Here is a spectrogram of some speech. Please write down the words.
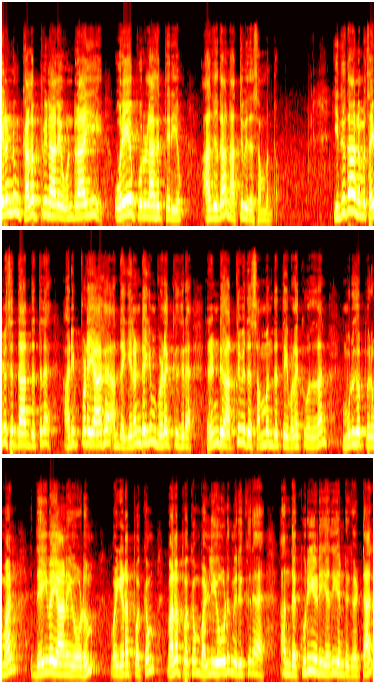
இரண்டும் கலப்பினாலே ஒன்றாகி ஒரே பொருளாக தெரியும். அதுதான் அத்துவித சம்பந்தம். இதுதான் நம்ம சைவ சித்தாந்தத்தில் அடிப்படையாக அந்த இரண்டையும் விளக்குகிற ரெண்டு அத்துவித சம்பந்தத்தை விளக்குவதுதான் முருகப்பெருமான் தெய்வ யானையோடும் இடப்பக்கம் வலப்பக்கம் வள்ளியோடும் இருக்கிற அந்த குறியீடு எது என்று கேட்டால்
